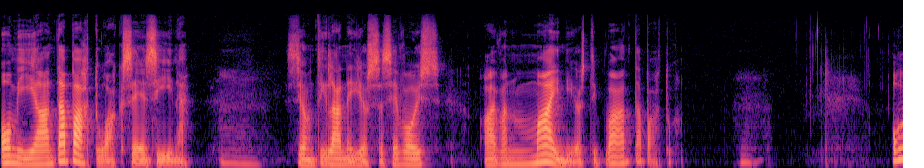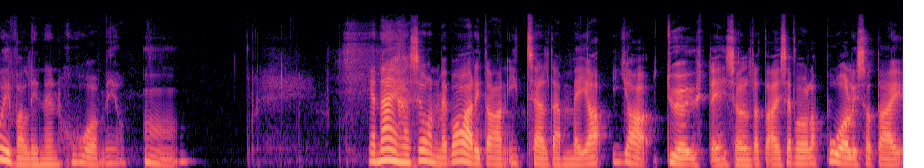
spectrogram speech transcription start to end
omiaan tapahtuakseen siinä. Mm. Se on tilanne, jossa se voisi aivan mainiosti vaan tapahtua oivallinen huomio. Mm. Ja näinhän se on, me vaaditaan itseltämme ja, ja työyhteisöltä, tai se voi olla puoliso tai,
